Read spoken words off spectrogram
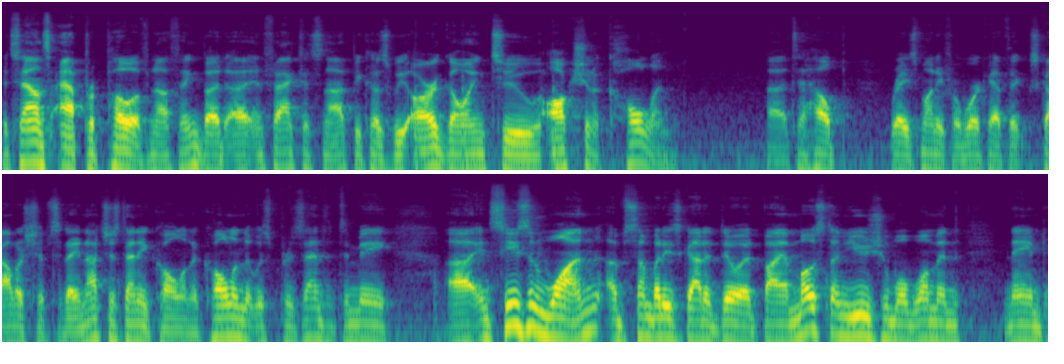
It sounds apropos of nothing, but uh, in fact it's not because we are going to auction a colon uh, to help raise money for work ethic scholarships today. Not just any colon, a colon that was presented to me uh, in season one of Somebody's Gotta Do It by a most unusual woman named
